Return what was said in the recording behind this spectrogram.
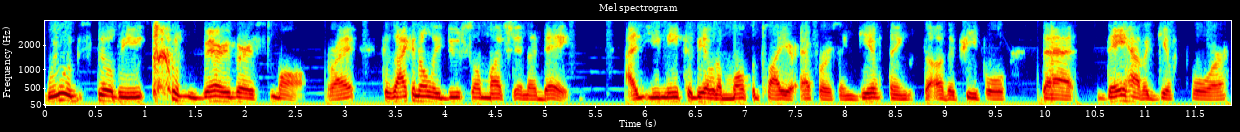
we would still be very, very small, right? Because I can only do so much in a day. I, you need to be able to multiply your efforts and give things to other people that they have a gift for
